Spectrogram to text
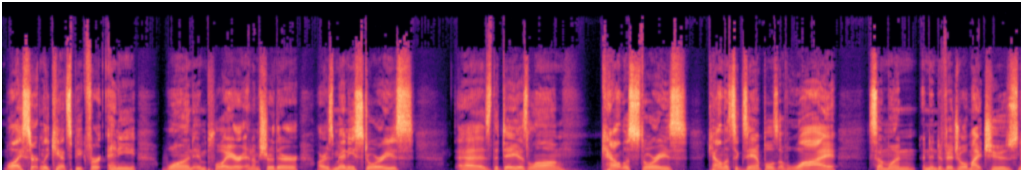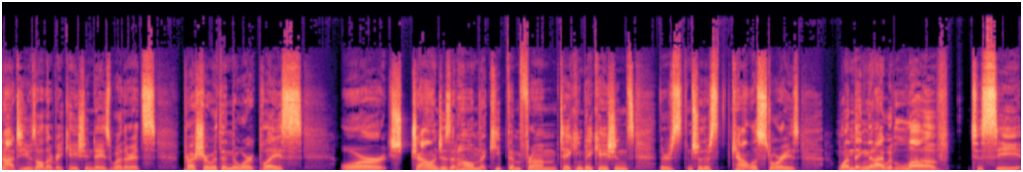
Well, I certainly can't speak for any one employer, and I'm sure there are as many stories as the day is long, countless stories countless examples of why someone, an individual might choose not to use all their vacation days, whether it's pressure within the workplace or challenges at home that keep them from taking vacations. There's, I'm sure there's countless stories. One thing that I would love to see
